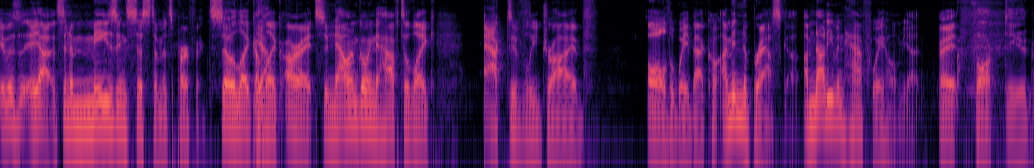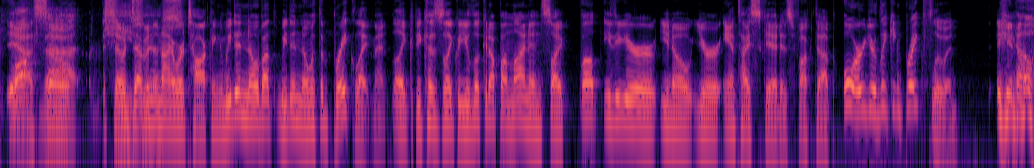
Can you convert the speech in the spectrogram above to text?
it was yeah it's an amazing system it's perfect so like i'm Yeah. like all right so now i'm going to have to like actively drive all the way back home. I'm in nebraska. I'm not even halfway home yet right? Fuck, dude. yeah Fuck so that. so devin and i were talking and we didn't know about we didn't know what the brake light meant. Like because like when you look it up online and it's like well either your you know your anti-skid is fucked up or you're leaking brake fluid you know?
